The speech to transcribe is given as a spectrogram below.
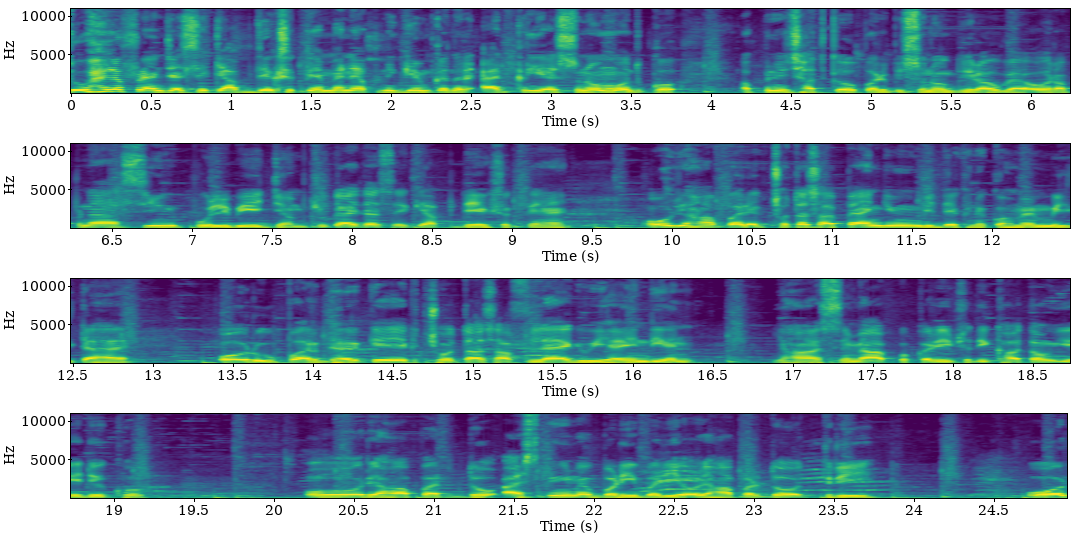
तो हेलो फ्रेंड जैसे कि आप देख सकते हैं, मैंने अपनी गेम के अंदर ऐड कर लिया स्नो मोड को। अपनी छत के ऊपर भी स्नो गिरा हुआ है और अपना स्विमिंग पूल भी जम चुका है, जैसे कि आप देख सकते हैं। और यहाँ पर एक छोटा सा पैंगिंग भी देखने को हमें मिलता है और ऊपर घर के एक छोटा सा फ्लैग भी है इंडियन यहाँ से मैं आपको करीब से दिखाता हूँ, ये देखो। और यहाँ पर दो आइसक्रीम है बड़ी बड़ी और यहाँ पर दो थ्री और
